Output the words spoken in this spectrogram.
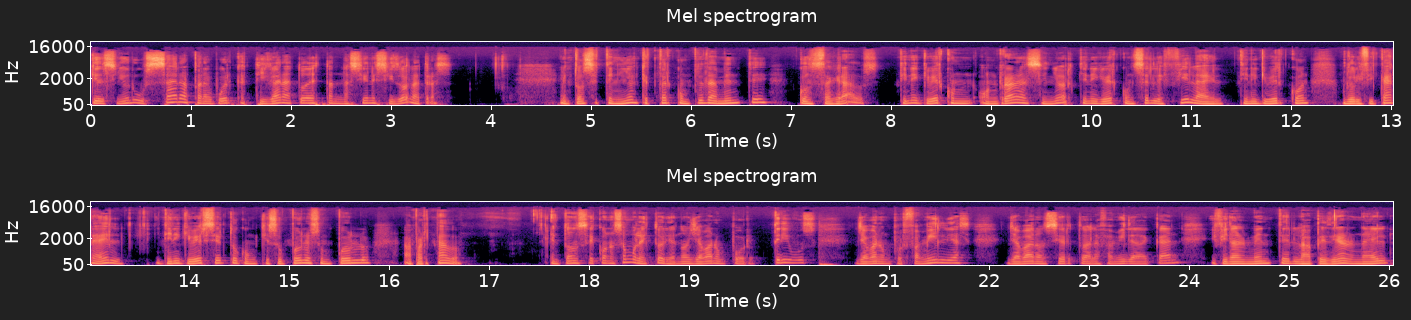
que el Señor usara para poder castigar a todas estas naciones idólatras. Entonces tenían que estar completamente consagrados, tiene que ver con honrar al Señor, tiene que ver con serle fiel a Él, tiene que ver con glorificar a Él y tiene que ver, ¿cierto?, con que su pueblo es un pueblo apartado. Entonces conocemos la historia, ¿no? Llamaron por tribus, llamaron por familias, llamaron, ¿cierto?, a la familia de Acán y finalmente lo apedrearon a él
